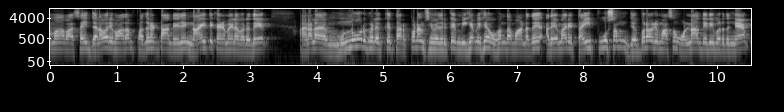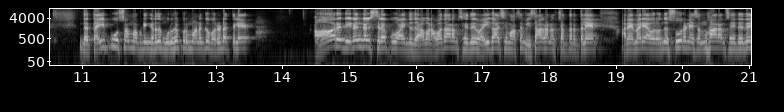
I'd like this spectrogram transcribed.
அமாவாசை ஜனவரி மாதம் பதினெட்டாம் தேதி ஞாயிற்றுக்கிழமையில் வருது. அதனால் முன்னோர்களுக்கு தர்ப்பணம் செய்வதற்கு மிக மிக உகந்தமானது. அதே மாதிரி தைப்பூசம் பிப்ரவரி மாதம் ஒன்றாம் தேதி வருதுங்க. இந்த தைப்பூசம் அப்படிங்கிறது முருகப்பெருமானுக்கு வருடத்திலே ஆறு தினங்கள் சிறப்பு வாய்ந்தது. அவர் அவதாரம் செய்தது வைகாசி மாதம் விசாக நட்சத்திரத்திலே. அதே மாதிரி அவர் வந்து சூரனை சம்ஹாரம் செய்தது.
